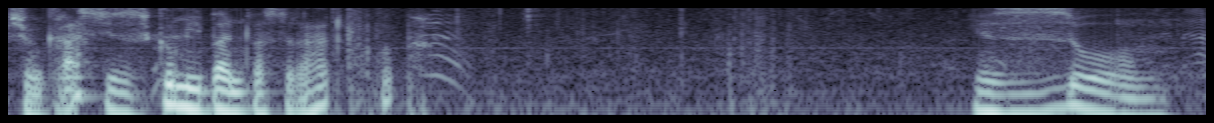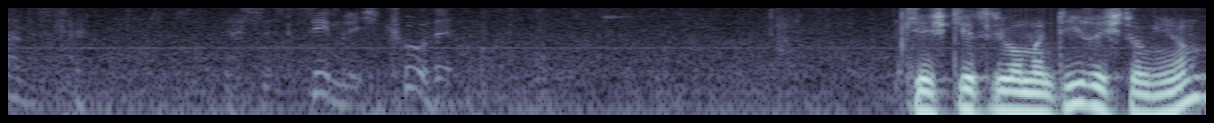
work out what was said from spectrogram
Schon krass, dieses Gummiband, was der da hat. Hopp. Ja, so. Im Ernst? Das ist ziemlich cool. Okay, ich gehe jetzt lieber mal in die Richtung hier.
